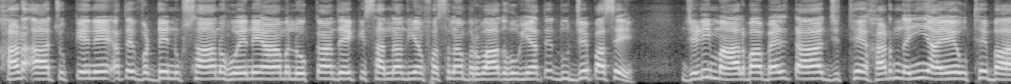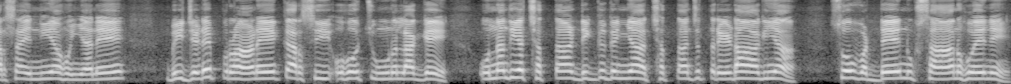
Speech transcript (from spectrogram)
ਹੜ੍ਹ ਆ ਚੁੱਕੇ ਨੇ ਅਤੇ ਵੱਡੇ ਨੁਕਸਾਨ ਹੋਏ ਨੇ ਆਮ ਲੋਕਾਂ ਦੇ ਕਿਸਾਨਾਂ ਦੀਆਂ ਫਸਲਾਂ ਬਰਬਾਦ ਹੋ ਗਈਆਂ ਤੇ ਦੂਜੇ ਪਾਸੇ ਜਿਹੜੀ ਮਾਲਵਾ ਬੈਲਟ ਆ, ਜਿੱਥੇ ਹੜ੍ਹ ਨਹੀਂ ਆਏ, ਉੱਥੇ ਬਾਰਿਸ਼ਾਂ ਇੰਨੀਆਂ ਹੋਈਆਂ ਨੇ ਵੀ ਜਿਹੜੇ ਪੁਰਾਣੇ ਘਰ ਸੀ, ਉਹ ਚੂਣ ਲੱਗ ਗਏ। ਉਹਨਾਂ ਦੀਆਂ ਛੱਤਾਂ ਡਿੱਗ ਗਈਆਂ, ਛੱਤਾਂ 'ਚ ਤਰੇੜਾਂ ਆ ਗਈਆਂ। ਸੋ ਵੱਡੇ ਨੁਕਸਾਨ ਹੋਏ ਨੇ।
